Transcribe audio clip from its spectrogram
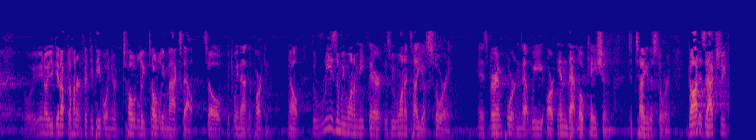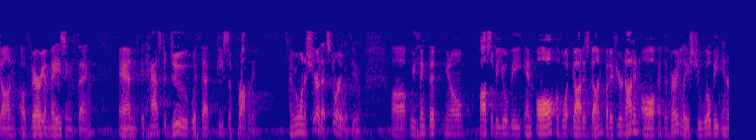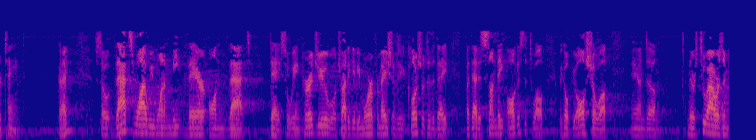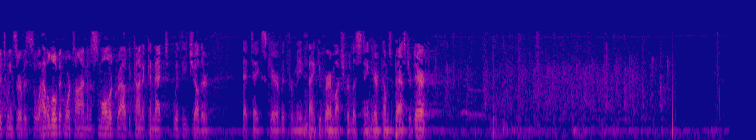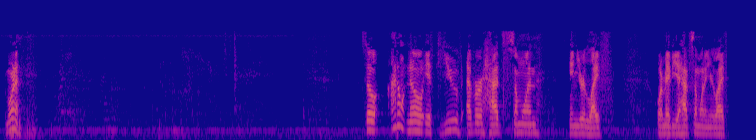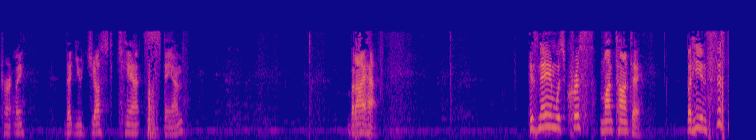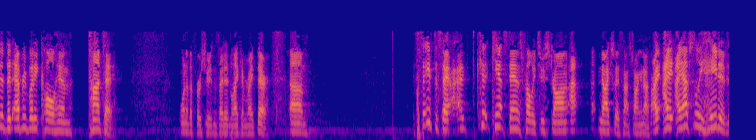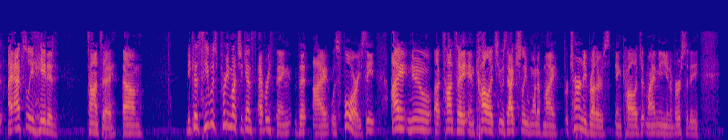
you know, you get up to 150 people and you're totally, totally maxed out. So between that and the parking. Now, the reason we want to meet there is we want to tell you a story. And it's very important that we are in that location to tell you the story. God has actually done a very amazing thing, and it has to do with that piece of property. And we want to share that story with you. Uh, we think that, you know, possibly you'll be in awe of what God has done, but if you're not in awe, at the very least, you will be entertained. Okay? So that's why we want to meet there on that day. So we encourage you. We'll try to give you more information as we get closer to the date. But that is Sunday, August the 12th. We hope you all show up. And um, there's two hours in between services, so we'll have a little bit more time and a smaller crowd to kind of connect with each other. That takes care of it for me. Thank you very much for listening. Here comes Pastor Derek. Good morning. So I don't know if you've ever had someone in your life, or maybe you have someone in your life currently, that you just can't stand. But I have. His name was Chris Montante, but he insisted that everybody call him Tante. One of the first reasons I didn't like him right there. Um, safe to say, I can't stand is probably too strong. I, no, actually, it's not strong enough. I, I, I absolutely hated, I absolutely hated Tante um, because he was pretty much against everything that I was for. You see, I knew uh, Tante in college. He was actually one of my fraternity brothers in college at Miami University,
